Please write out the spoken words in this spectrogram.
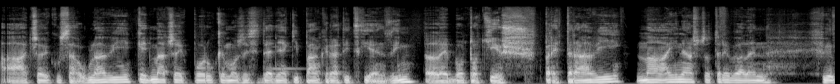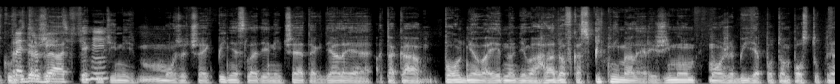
a človeku sa uľaví. Keď má človek po ruke, môže si dať nejaký pankreatický enzym, lebo to tiež pretráví. No a ináč to treba len chvíľku Pretrpiť. vydržať, mhm. tekutiny mm-hmm. môže človek piť nesladený čaj a tak ďalej a, taká poldňová, jednodňová hladovka s pitným ale režimom môže byť a potom postupne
